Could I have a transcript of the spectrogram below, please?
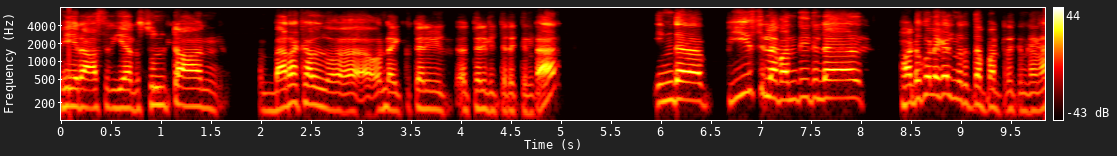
பேராசிரியர் சுல்தான் பரகல் ஒன்றை தெரிவி தெரிவித்திருக்கின்றார். இந்த பீஸ்ல வந்து இதுல படுகொலைகள் நிறுத்தப்பட்டிருக்கின்றன.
